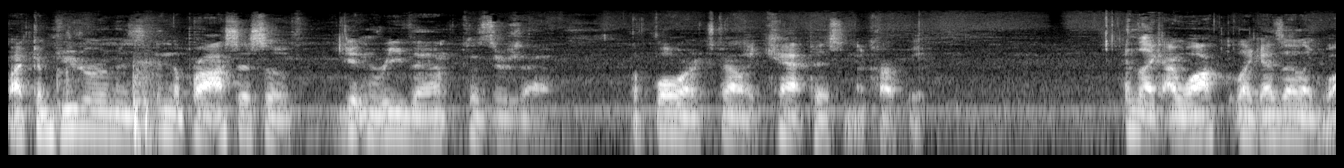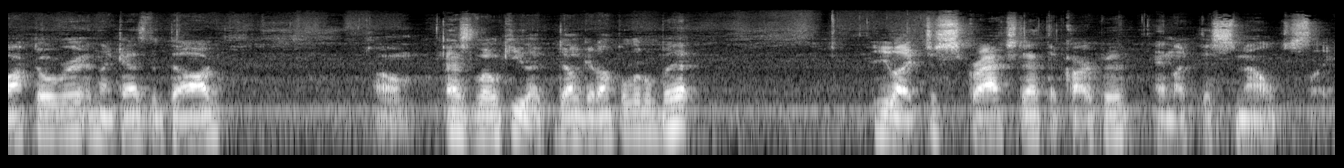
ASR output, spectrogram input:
my computer room is in the process of getting revamped because there's a the floor it's got like cat piss in the carpet. And like I walked like as I like walked over it and like as the dog um as Loki like dug it up a little bit, he like just scratched at the carpet and like the smell just like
